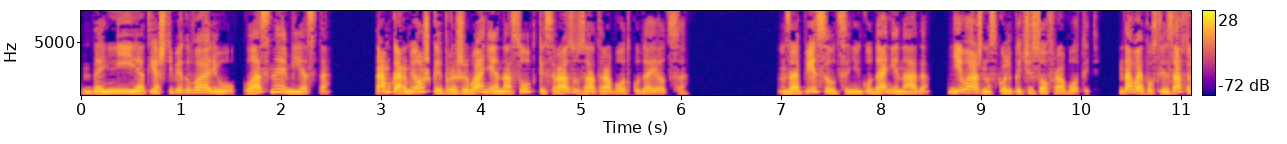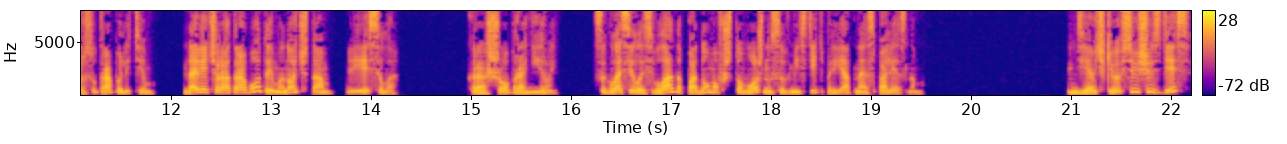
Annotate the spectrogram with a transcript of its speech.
Да нет, я ж тебе говорю, классное место. Там кормежка и проживание на сутки сразу за отработку дается. Записываться никуда не надо. Неважно, сколько часов работать. Давай послезавтра с утра полетим. До вечера отработаем, и ночь там. Весело. Хорошо, бронируй. Согласилась Влада, подумав, что можно совместить приятное с полезным. «Девочки, вы все еще здесь?»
